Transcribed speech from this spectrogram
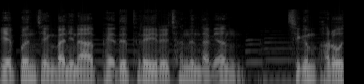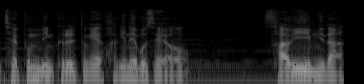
예쁜 쟁반이나 베드 트레이를 찾는다면 지금 바로 제품 링크를 통해 확인해보세요. 4위입니다.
